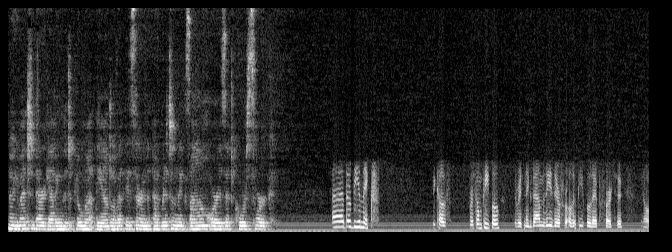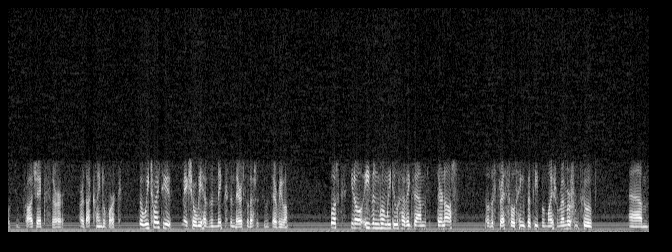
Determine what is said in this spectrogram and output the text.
Now, you mentioned there getting the diploma at the end of it. Is there an, a written exam or is it coursework? Uh, there'll be a mix because for some people the written exam is easier. For other people, they prefer to, you know, do projects or, or that kind of work. So we try to make sure we have the mix in there so that it suits everyone. But you know, even when we do have exams, they're not, you know, the stressful things that people might remember from school. Um,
